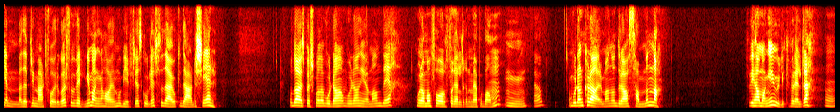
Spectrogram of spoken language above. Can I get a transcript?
hjemme det primært foregår, for veldig mange har jo mobilfrie skoler. Så det er jo ikke der det skjer. Og da er jo spørsmålet hvordan, hvordan gjør man det? Hvordan man får foreldrene med på banen. Mm. Ja. Hvordan klarer man å dra sammen, da? For vi har mange ulike foreldre Mm.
